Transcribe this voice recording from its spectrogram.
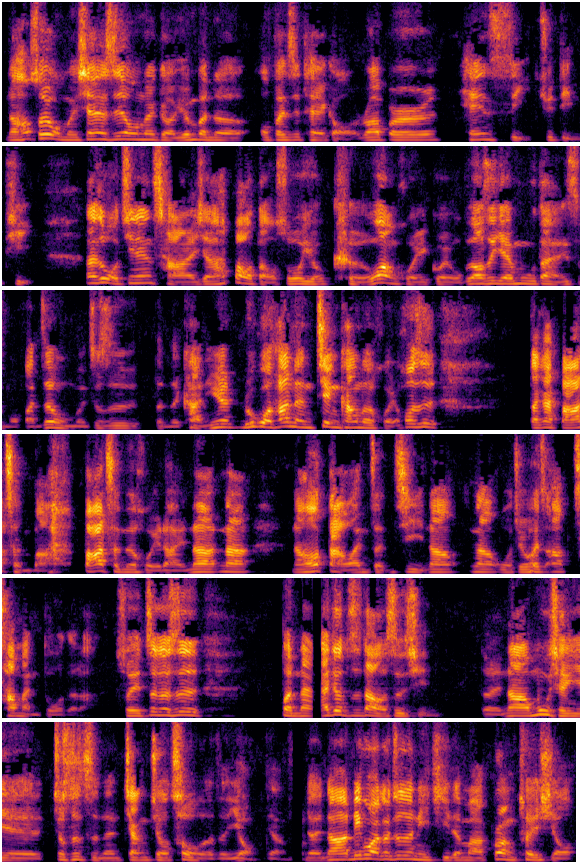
然后所以我们现在是用那个原本的 Offensive tackle Robert Hainsey 去顶替。但是我今天查了一下，他报道说有渴望回归，我不知道是烟幕弹还是什么，反正我们就是等着看。因为如果他能健康的回，或是大概八成吧，八成的回来，那那然后打完整季，那那我觉得会差差蛮多的啦。所以这个是本来就知道的事情。对，那目前也就是只能将就凑合着用这样。对，那另外一个就是你提的嘛，Gronk 退休，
